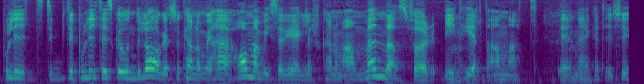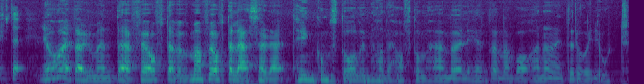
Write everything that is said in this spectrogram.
polit, det politiska underlaget så kan de ju här, har man vissa regler så kan de användas för i ett helt annat eh, negativt syfte. Jag har ett argument där, för ofta, man får ofta läsa det där. Tänk om Stalin hade haft de här möjligheterna, vad hade han inte då gjort?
